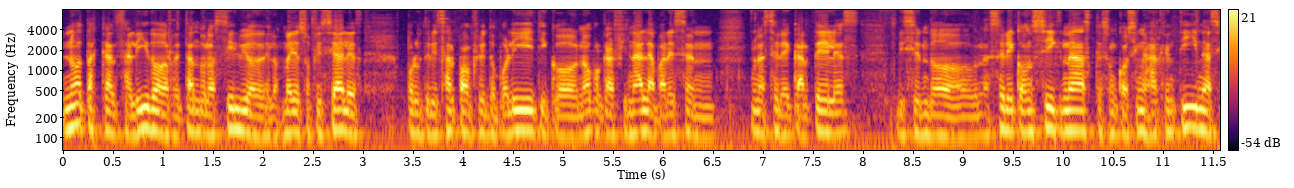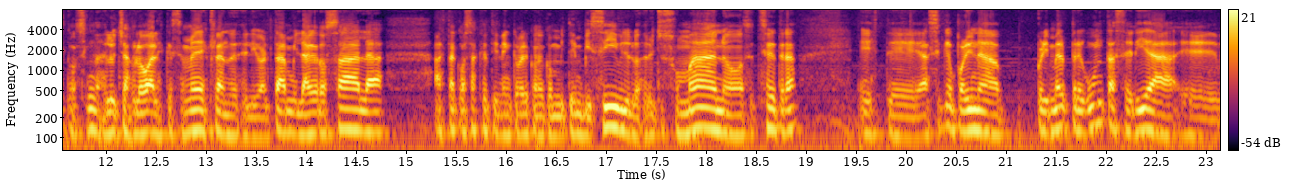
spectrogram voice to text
notas que han salido retándolo a Silvio desde los medios oficiales por utilizar panfleto político, ¿no? Porque al final aparecen una serie de carteles diciendo una serie de consignas que son consignas argentinas y consignas de luchas globales que se mezclan desde Libertad Milagro Sala hasta cosas que tienen que ver con el Comité Invisible, los derechos humanos, etcétera. Este, así que por ahí una primer pregunta sería, eh,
